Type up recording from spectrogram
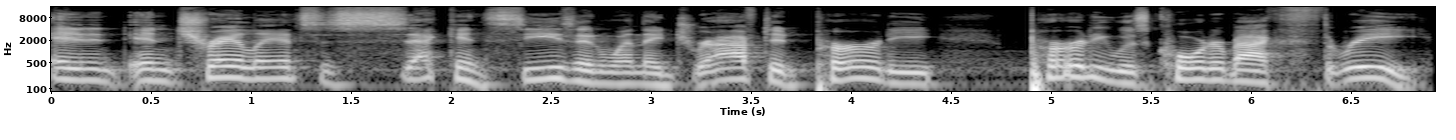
And in Trey Lance's second season, when they drafted Purdy, Purdy was quarterback three.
